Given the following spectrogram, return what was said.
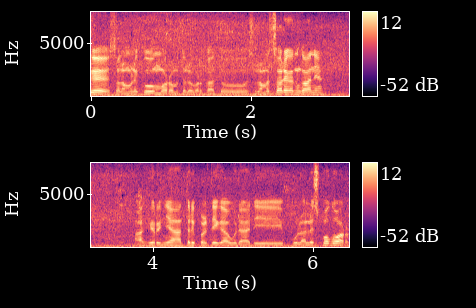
Oke, assalamualaikum warahmatullahi wabarakatuh. Selamat sore kan kawan ya. Akhirnya triple tiga udah di Pulau Les Bogor.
